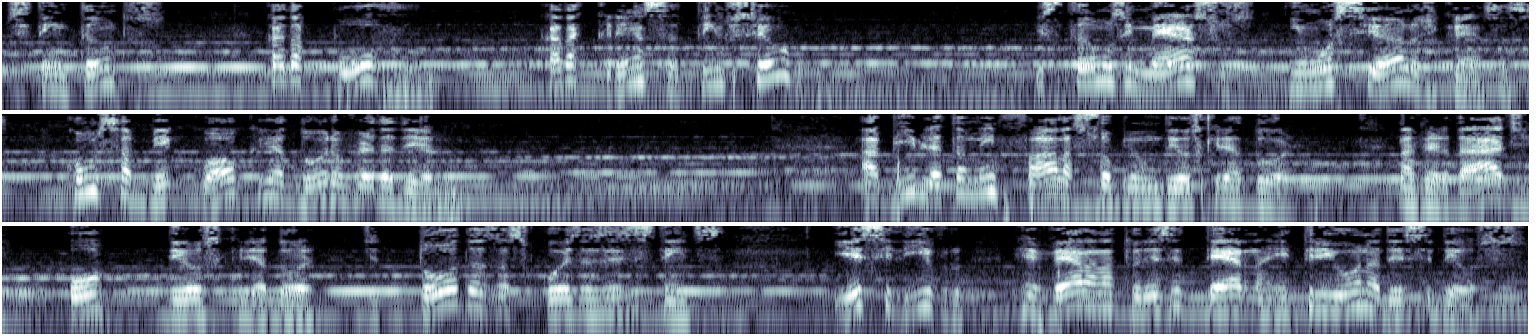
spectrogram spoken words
Se tem tantos? Cada povo, cada crença tem o seu. Estamos imersos em um oceano de crenças. Como saber qual Criador é o verdadeiro? A Bíblia também fala sobre um Deus Criador. Na verdade, o Deus Criador de todas as coisas existentes. E esse livro revela a natureza eterna e triuna desse Deus.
